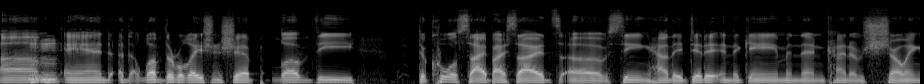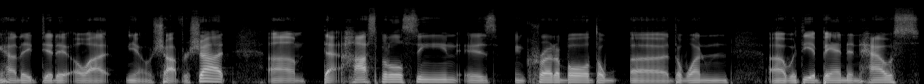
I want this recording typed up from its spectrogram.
Um, and I love the relationship. Love the the cool side by sides of seeing how they did it in the game and then kind of showing how they did it a lot, you know, shot for shot. Um, that hospital scene is incredible. The uh, the one uh, with the abandoned house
